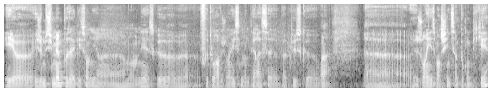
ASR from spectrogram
Et, euh, je me suis même posé la question de dire euh, à un moment donné, est-ce que euh, photographe journaliste m'intéresse pas plus que. Voilà. Journalisme en Chine, c'est un peu compliqué.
